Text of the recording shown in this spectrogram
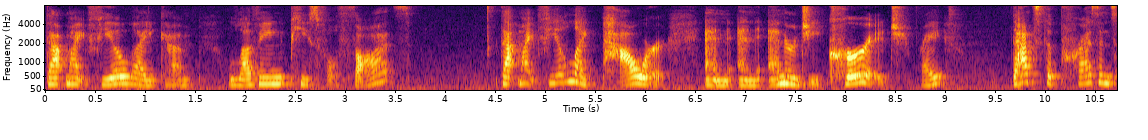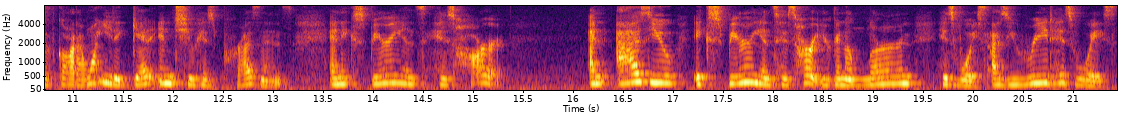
That might feel like um, loving, peaceful thoughts that might feel like power and, and energy, courage, right? That's the presence of God. I want you to get into His presence and experience His heart. And as you experience His heart, you're going to learn His voice. As you read His voice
